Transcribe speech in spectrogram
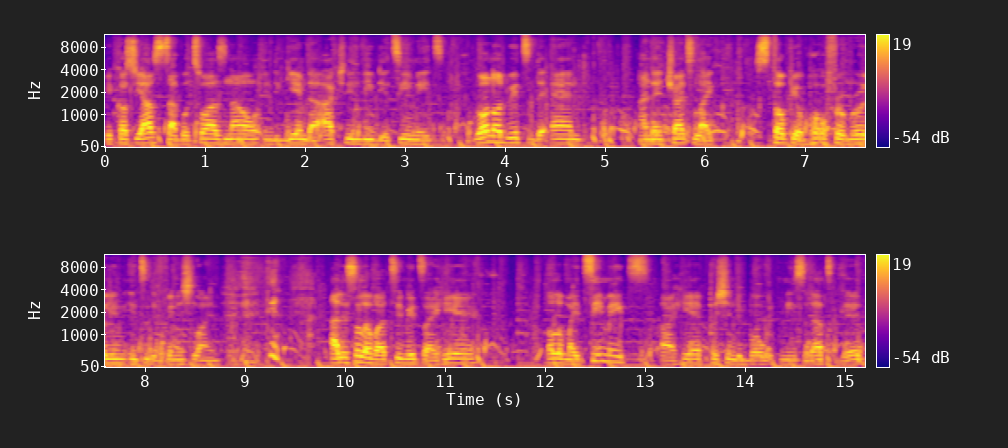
because you have saboteurs now in the game that actually leave their teammates run all the way to the end and then try to like stop your ball from rolling into the finish line. At least all of our teammates are here all of my teammates are here pushing the ball with me so that's good.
